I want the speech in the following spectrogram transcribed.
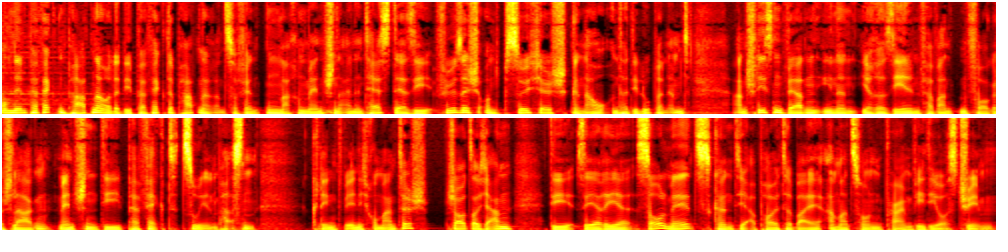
Um den perfekten Partner oder die perfekte Partnerin zu finden, machen Menschen einen Test, der sie physisch und psychisch genau unter die Lupe nimmt. Anschließend werden ihnen ihre Seelenverwandten vorgeschlagen, Menschen, die perfekt zu ihnen passen. Klingt wenig romantisch? Schaut euch an. Die Serie Soulmates könnt ihr ab heute bei Amazon Prime Video streamen.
